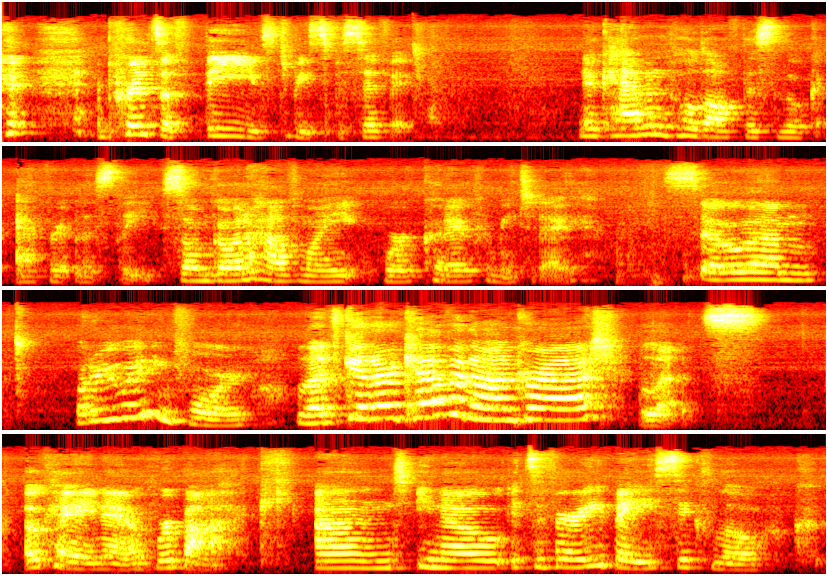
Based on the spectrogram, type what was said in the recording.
a prince of thieves to be specific. Now Kevin pulled off this look effortlessly, so I'm going to have my work cut out for me today. So um, what are you waiting for? Let's get our Kevin on, Crash! Let's. Okay, now we're back, and you know, it's a very basic look.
